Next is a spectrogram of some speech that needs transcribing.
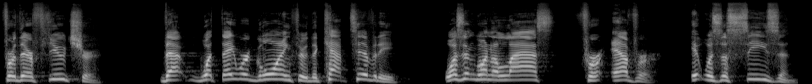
for their future, that what they were going through, the captivity, wasn't going to last forever. It was a season.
